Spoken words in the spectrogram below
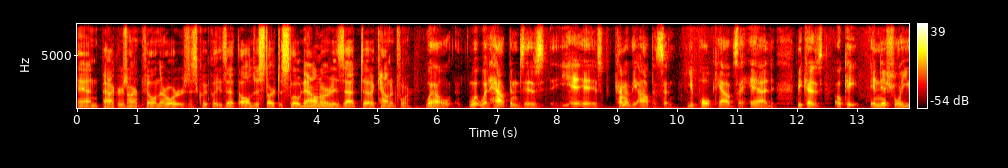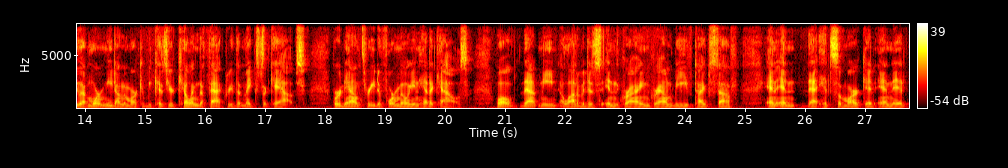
and packers aren't filling their orders as quickly. Is that all just start to slow down or is that uh, accounted for? Well, what, what happens is it's kind of the opposite. You pull calves ahead because, okay, initially you have more meat on the market because you're killing the factory that makes the calves. We're down three to four million head of cows. Well, that meat, a lot of it is in the grind, ground beef type stuff and and that hits the market and it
